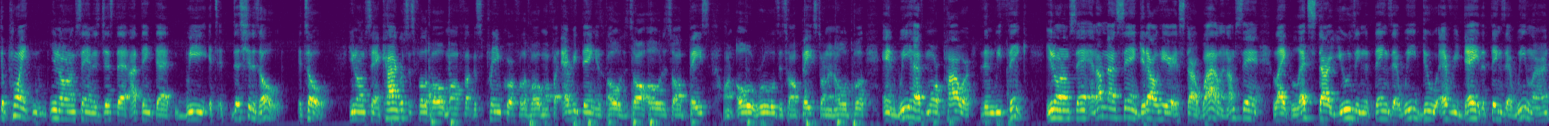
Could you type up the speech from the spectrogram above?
the point, you know what I'm saying, is just that I think that we, it's, it, this shit is old. It's old. You know what I'm saying? Congress is full of old motherfuckers. Supreme Court full of old motherfuckers. Everything is old. It's all old. It's all based on old rules. It's all based on an old book. And we have more power than we think. You know what I'm saying? And I'm not saying get out here and start wilding. I'm saying like let's start using the things that we do every day, the things that we learn,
